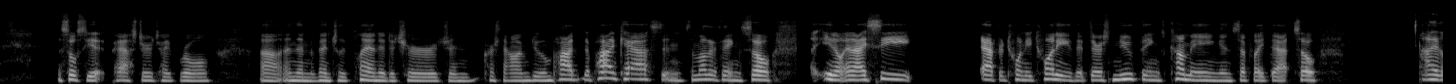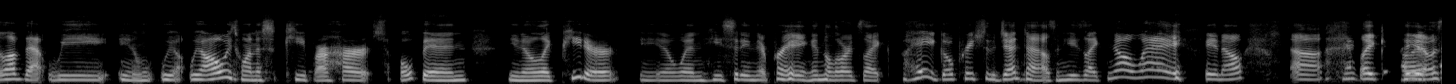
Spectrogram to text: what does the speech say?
associate pastor type role. Uh, and then eventually planted a church. And of course, now I'm doing pod, the podcast and some other things. So, uh, you know, and I see after 2020 that there's new things coming and stuff like that. So I love that we, you know, we we always want to keep our hearts open, you know, like Peter, you know, when he's sitting there praying and the Lord's like, "Hey, go preach to the Gentiles." And he's like, "No way." You know? Uh like, you know,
